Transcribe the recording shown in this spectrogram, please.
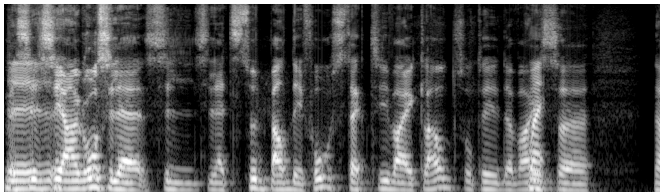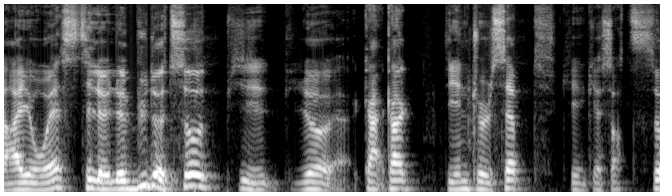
Mais c'est- en gros, c'est la- l'attitude par défaut si tu actives iCloud sur tes devices euh, iOS. Le, le but de ça, puis puis là, quand, quand The Intercept qui, qui a sorti ça.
